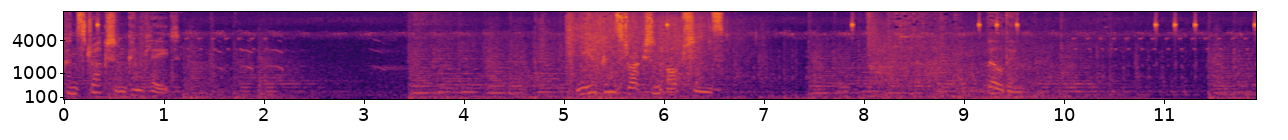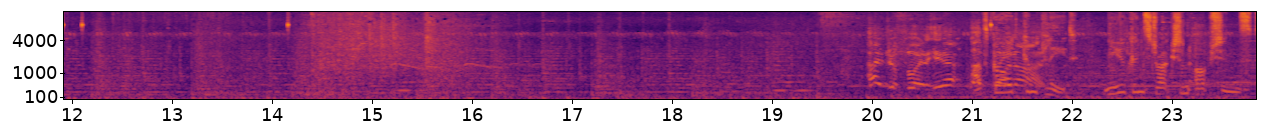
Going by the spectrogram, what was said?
Construction complete. New construction options. Building. Hydrofoil here. What's Upgrade complete. New construction options.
